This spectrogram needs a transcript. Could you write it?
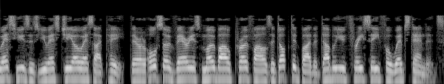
US uses US GOSIP. There are also various mobile profiles adopted by the W3C for web standards.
